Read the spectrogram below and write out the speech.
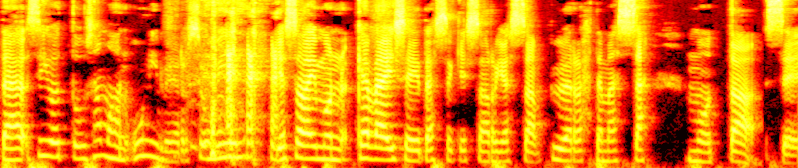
Tämä sijoittuu samaan universumiin, ja Simon käväisee tässäkin sarjassa pyörähtämässä, mutta se,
